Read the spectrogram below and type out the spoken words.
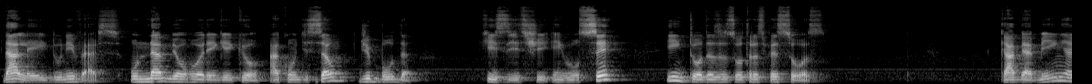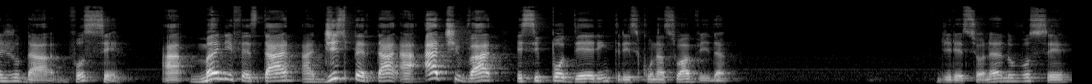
da lei do universo. O Nam-myoho a condição de Buda que existe em você e em todas as outras pessoas. Cabe a mim ajudar você a manifestar, a despertar, a ativar esse poder intrínseco na sua vida, direcionando você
